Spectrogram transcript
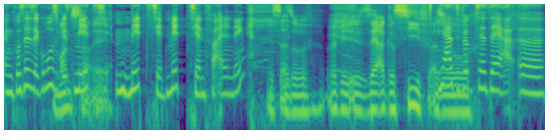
ein sehr, sehr gruseliges Monster, Mädchen, Mädchen, Mädchen vor allen Dingen. Ist also wirklich sehr aggressiv. Also, ja, sie wirkt sehr, sehr, äh,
